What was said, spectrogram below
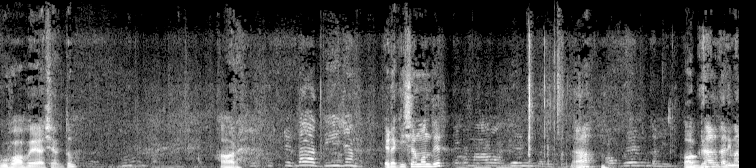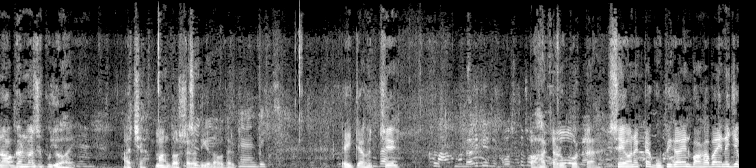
গুহা হয়ে আছে একদম। আর এটা কিসের মন্দির এটা মা অগ্রহণ কালী হ্যাঁ? অগ্রহণ কালী মানে অঘ্রাণ মাসে পুজো হয়? আচ্ছা মা দশ টাকা দিয়ে দাও ওদের হ্যাঁ এইটা হচ্ছে পাহাড়টার উপরটা। সেই অনেকটা গুপিগায়ন বাঘাবাইনের যে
